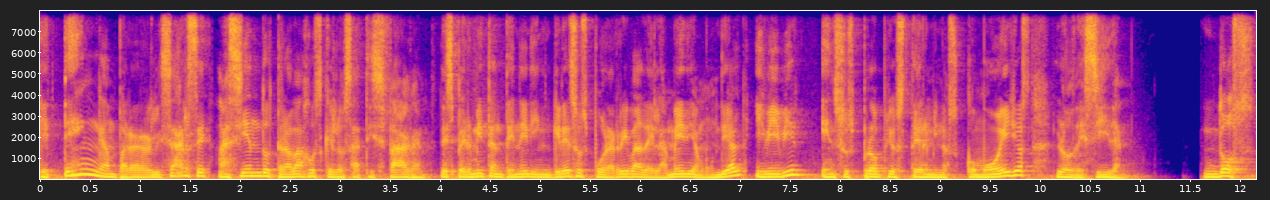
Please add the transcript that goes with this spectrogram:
que tengan para realizarse haciendo trabajos que los satisfagan, les permitan tener ingresos por arriba de la media mundial y vivir en sus propios términos, como ellos lo decidan. 2.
